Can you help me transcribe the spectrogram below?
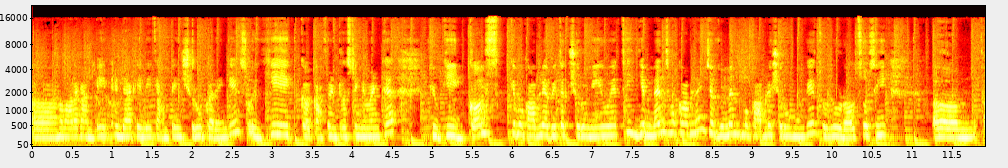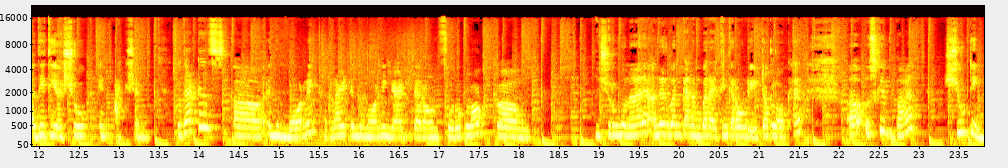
हमारा कैंपेन इंडिया के लिए कैंपेन शुरू करेंगे। सो ये एक काफ़ी इंटरेस्टिंग इवेंट है क्योंकि गोल्फ के मुकाबले अभी तक शुरू नहीं हुए थे। ये मेंस मुकाबले हैं। जब वुमेन्स मुकाबले शुरू होंगे तो we would also see Aditi Ashok in action. So that is uh, in the morning, right in the morning at around four o'clock. Um, शुरू होना है अनिर्बन का number I think around eight o'clock है uh, उसके बाद shooting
